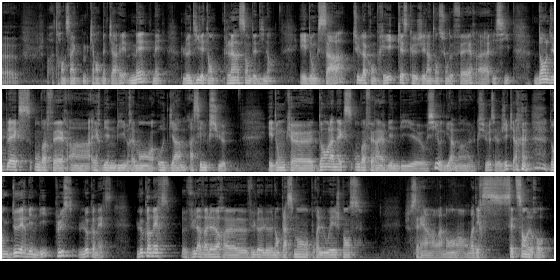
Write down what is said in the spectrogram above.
35, 40 mètres carrés, mais, mais le deal est en plein centre de Dinan. Et donc ça, tu l'as compris, qu'est-ce que j'ai l'intention de faire euh, ici? Dans le duplex, on va faire un Airbnb vraiment haut de gamme, assez luxueux. Et donc euh, dans l'annexe, on va faire un Airbnb euh, aussi haut de gamme, hein, luxueux, c'est logique. Hein donc deux Airbnb plus le commerce. Le commerce, vu la valeur, vu l'emplacement, on pourrait le louer, je pense, je sais rien, vraiment, on va dire 700 euros.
